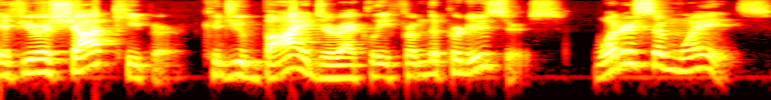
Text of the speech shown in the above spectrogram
If you're a shopkeeper, could you buy directly from the producers? What are some ways?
